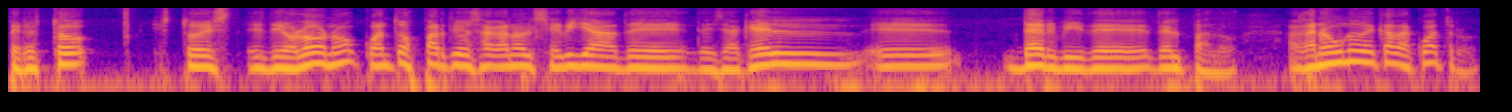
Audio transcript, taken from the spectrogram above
Pero esto, esto es, es de olor, ¿no? ¿Cuántos partidos ha ganado el Sevilla de- desde aquel eh, derby de- del palo? Ha ganado uno de cada cuatro.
